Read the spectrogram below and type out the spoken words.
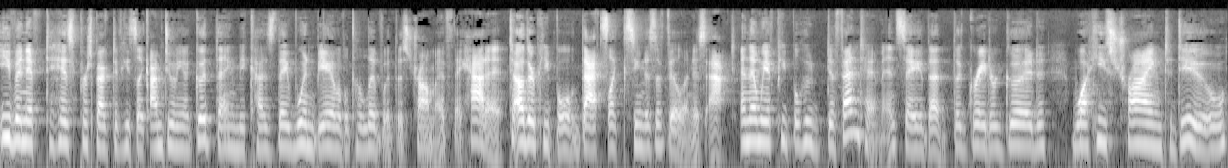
even if to his perspective he's like i'm doing a good thing because they wouldn't be able to live with this trauma if they had it. To other people that's like seen as a villainous act. And then we have people who defend him and say that the greater good what he's trying to do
